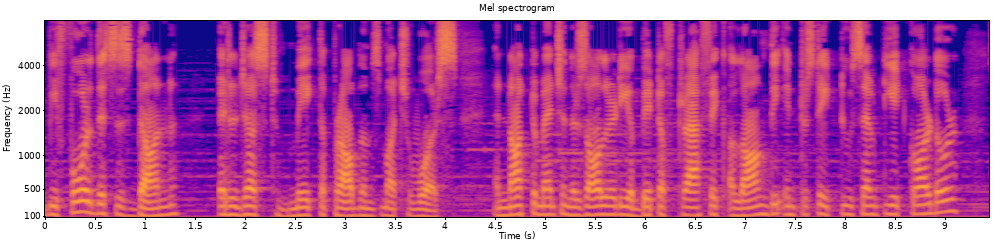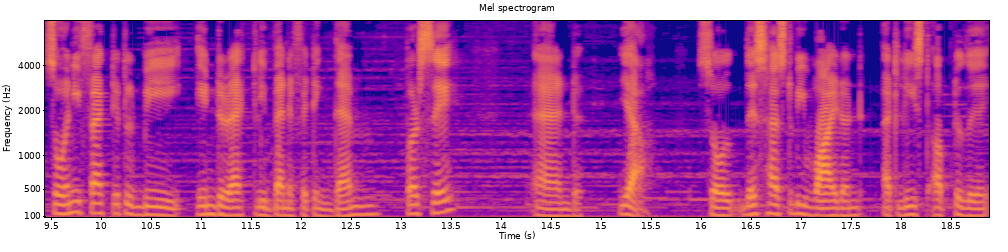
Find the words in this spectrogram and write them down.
before this is done it'll just make the problems much worse. And not to mention there's already a bit of traffic along the Interstate 278 corridor. So in effect it'll be indirectly benefiting them per se. And yeah. So this has to be widened at least up to the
